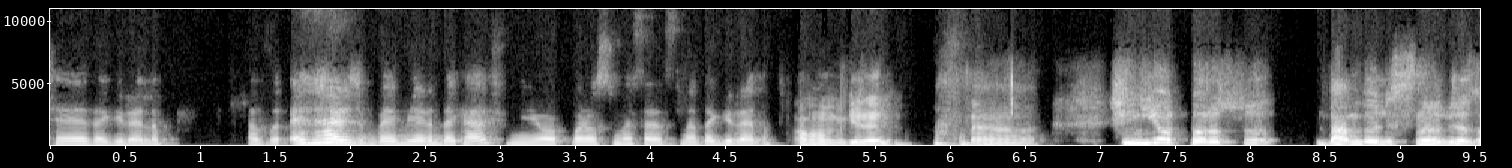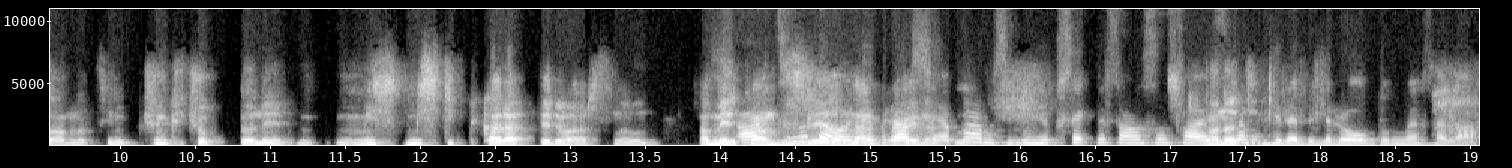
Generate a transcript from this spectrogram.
şeye de girelim. Hazır enerjim benim yerindeyken şu New York Barosu meselesine de girelim. Tamam girelim. Ee, şimdi New York Barosu ben böyle sınavı biraz anlatayım. Çünkü çok böyle mis- mistik bir karakteri var sınavın. Amerikan Şartını da dizilerinden önce biraz şey kaynaklı. yapar mısın? Bu yüksek lisansın sayesinde mi girebilir oldun mesela?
